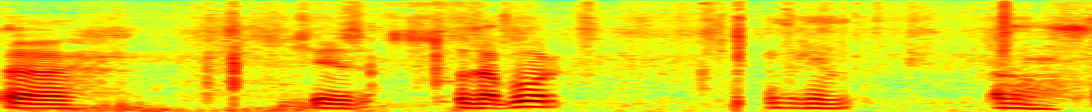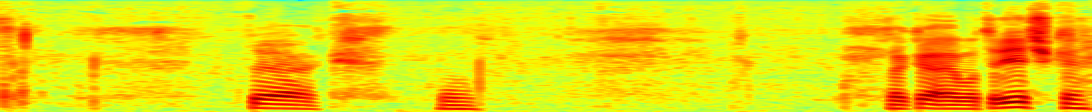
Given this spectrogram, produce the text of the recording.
э, через забор. Блин. Так. Такая вот речка.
